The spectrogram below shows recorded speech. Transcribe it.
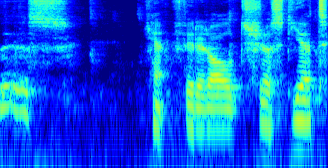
this. Can't fit it all just yet.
